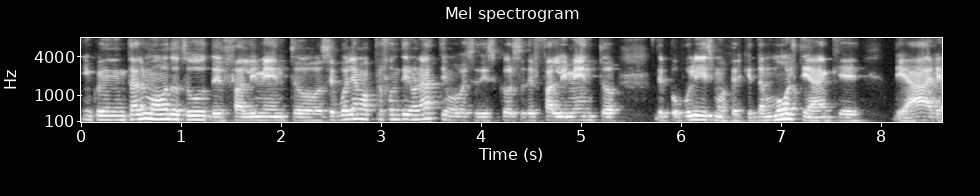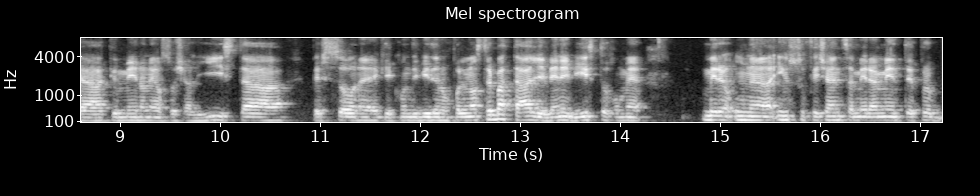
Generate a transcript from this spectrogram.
in, in, tal modo tu del fallimento, se vogliamo approfondire un attimo questo discorso del fallimento del populismo, perché da molti anche di area più o meno neosocialista, persone che condividono un po' le nostre battaglie, viene visto come una insufficienza meramente pro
